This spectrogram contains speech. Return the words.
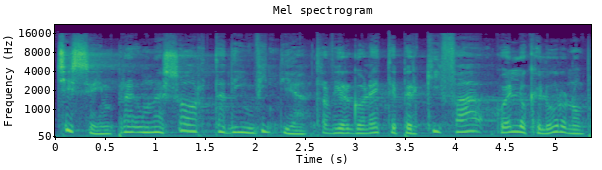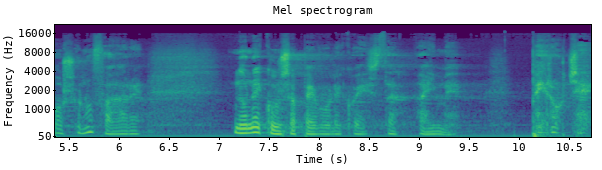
c'è sempre una sorta di invidia, tra virgolette, per chi fa quello che loro non possono fare. Non è consapevole questa, ahimè, però c'è.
